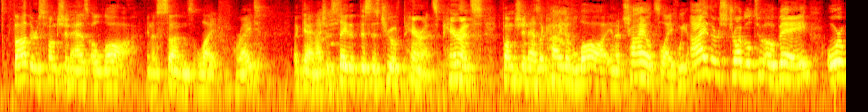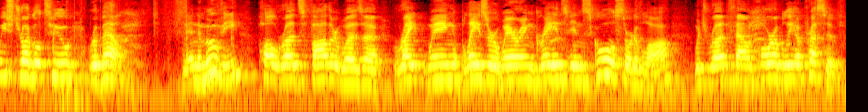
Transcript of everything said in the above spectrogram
Fathers function as a law in a son's life, right? Again, I should say that this is true of parents. Parents function as a kind of law in a child's life. We either struggle to obey or we struggle to rebel. In the movie, Paul Rudd's father was a right wing, blazer wearing, grades in school sort of law, which Rudd found horribly oppressive.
